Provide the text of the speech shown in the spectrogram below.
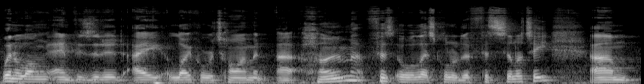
went along and visited a local retirement uh, home, or let's call it a facility. Um,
